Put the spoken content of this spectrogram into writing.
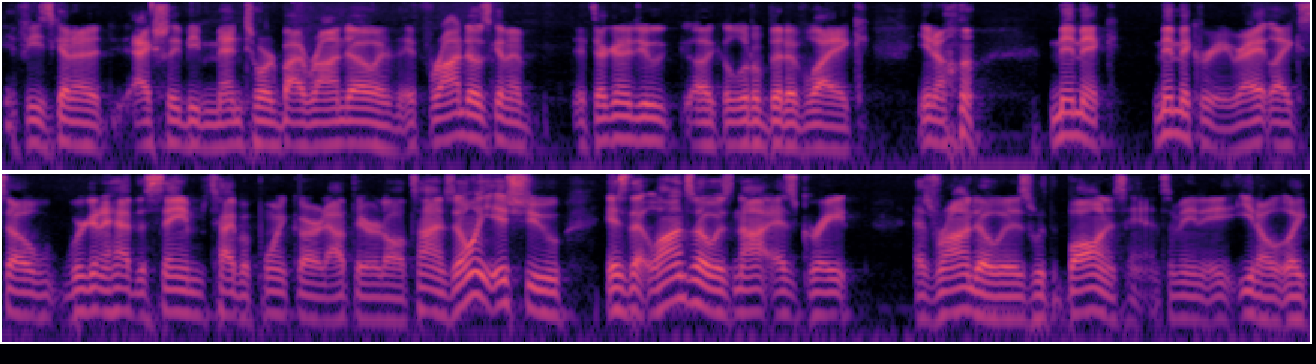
if he's going to actually be mentored by Rondo. If, if Rondo's going to, if they're going to do like a little bit of like, you know, mimic mimicry, right? Like, so we're going to have the same type of point guard out there at all times. The only issue is that Lonzo is not as great as Rondo is with the ball in his hands. I mean, it, you know, like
